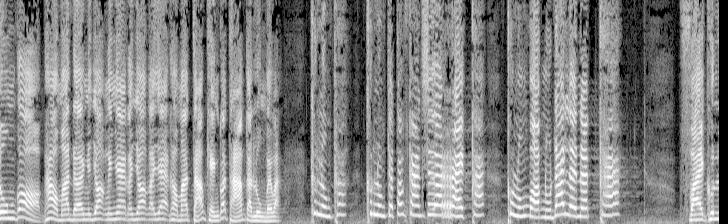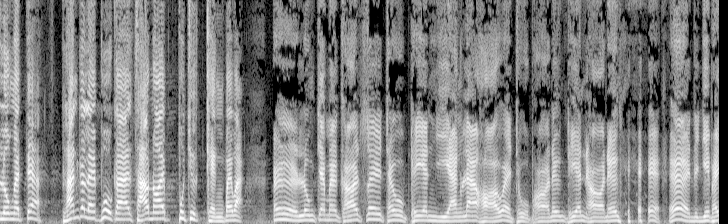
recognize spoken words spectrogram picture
ลุงก็เข้ามาเดินกระยอกกระแยกกระยอกกระแยะเข้ามาสาวเข่งก็ถามกับลุงไปว่า คุณลุงคะคุณลุงจะต้องการเสื้ออะไรคะคุณลุงบอกหนูได้เลยนะคะ ฝ่ายคุณลุงอะเจ้าพลันก็เลยพูดกับสาวน้อยผู้ชื่อเข่งไปว่า เออ ลุงจะมาขอซื้อทูบเทียนอย่างละห่อไว้ทูบห่อหนึ่งเทียนห่อหนึ่งเออหยิบให้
